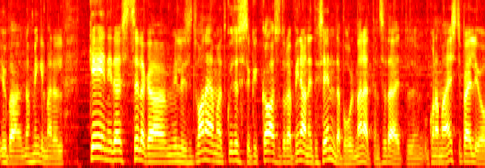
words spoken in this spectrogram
juba noh, mingil määral geenidest, sellega, millised vanemad, kuidas see kõik kaasa tuleb. mina näiteks enda puhul mäletan seda, et kuna ma hästi palju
